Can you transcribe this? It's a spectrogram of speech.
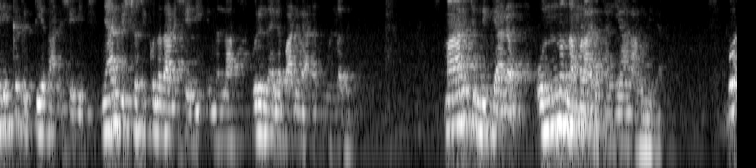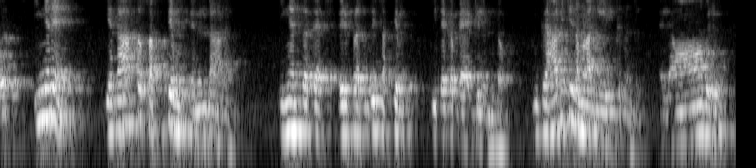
എനിക്ക് കിട്ടിയതാണ് ശരി ഞാൻ വിശ്വസിക്കുന്നതാണ് ശരി എന്നുള്ള ഒരു നിലപാടിലാണ് ഉള്ളത്. മാറി ചിന്തിക്കാനോ ഒന്നും നമ്മൾ ആരും തയ്യാറാവുന്നില്ല. അപ്പോൾ ഇങ്ങനെ യഥാർത്ഥ സത്യം എന്താണ്? ഇങ്ങനത്തെ ഒക്കെ ഒരു പ്രകൃതി സത്യം ഇതിന്റെയൊക്കെ ബാക്കിലുണ്ടോ? ഗ്രാവിറ്റി നമ്മൾ അംഗീകരിക്കുന്നുണ്ട്. എല്ലാവരും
